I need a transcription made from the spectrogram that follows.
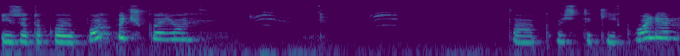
із такою помпочкою. Так, ось такий колір.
